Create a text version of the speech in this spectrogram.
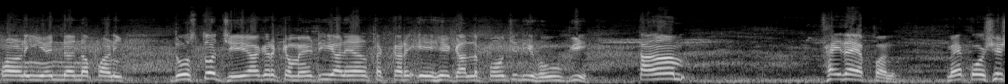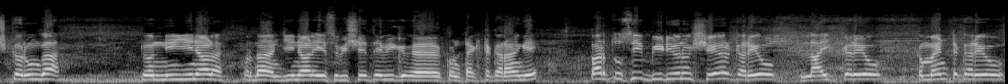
ਪਾਣੀ, ਇੰਨਾ ਇੰਨਾ ਪਾਣੀ। ਦੋਸਤੋ, ਜੇ ਅਗਰ ਕਮੇਟੀ ਵਾਲਿਆਂ ਤੱਕ ਇਹ ਗੱਲ ਪਹੁੰਚਦੀ ਹੋਊਗੀ, ਤਾਂ ਫਾਇਦਾ ਹੈ ਆਪਾਂ ਨੂੰ। ਮੈਂ ਕੋਸ਼ਿਸ਼ ਕਰੂੰਗਾ ਟੋਨੀ ਜੀ ਨਾਲ, ਪ੍ਰਧਾਨ ਜੀ ਨਾਲ ਇਸ ਵਿਸ਼ੇ ਤੇ ਵੀ ਕੰਟੈਕਟ ਕਰਾਂਗੇ। ਪਰ ਤੁਸੀਂ ਵੀਡੀਓ ਨੂੰ ਸ਼ੇਅਰ ਕਰਿਓ ਲਾਈਕ ਕਰਿਓ ਕਮੈਂਟ ਕਰਿਓ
